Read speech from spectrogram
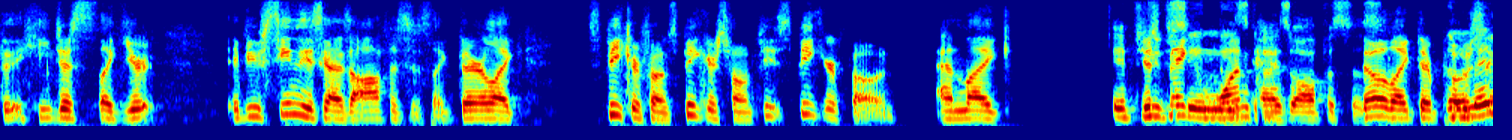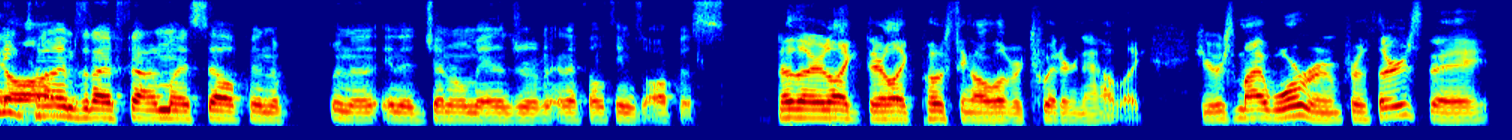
the he just like you're. If you've seen these guys' offices, like they're like speakerphone, speakerphone, fe- speakerphone, and like If Just you've make seen one these guys' offices, no, like they're the posting many all on- times that I've found myself in a in a in a general manager of an NFL team's office. No, they're like they're like posting all over Twitter now. Like, here's my war room for Thursday.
